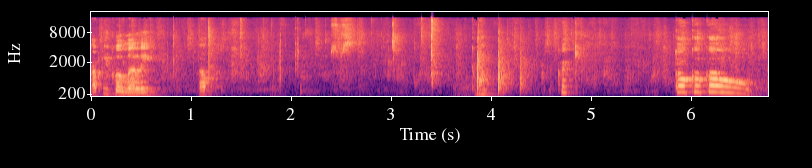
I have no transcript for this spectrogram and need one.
Up you go, Lily. Up. Come on. Quick. Go, go, go.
